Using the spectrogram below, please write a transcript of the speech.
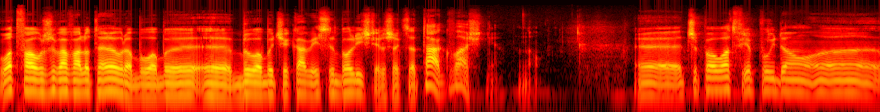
Łotwa używa waluty euro, byłoby, e, byłoby ciekawiej symbolicznie. Leszek chce, tak, właśnie. No. E, czy po Łotwie pójdą, e,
